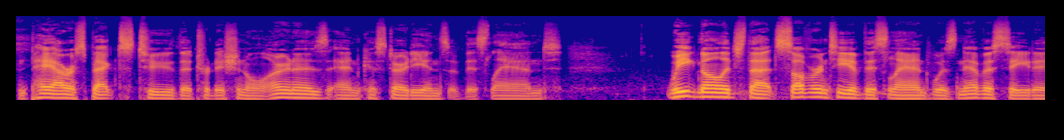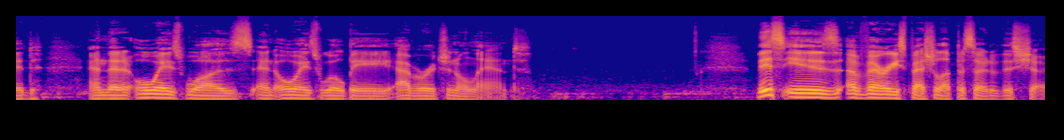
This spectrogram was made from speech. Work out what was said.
and pay our respects to the traditional owners and custodians of this land. We acknowledge that sovereignty of this land was never ceded and that it always was and always will be Aboriginal land. This is a very special episode of this show.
